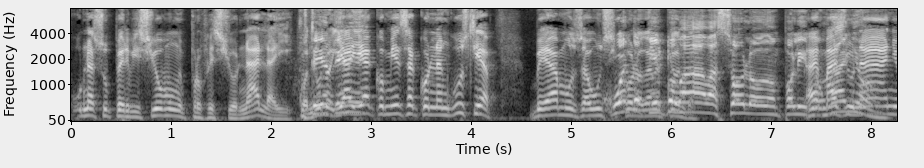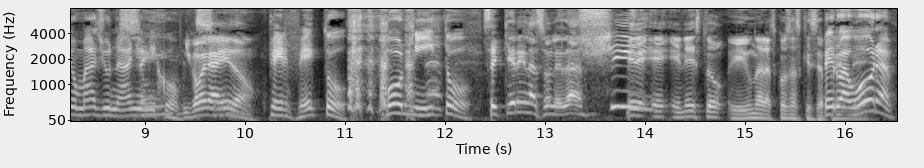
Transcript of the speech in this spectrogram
una supervisión profesional ahí. Cuando ya uno ya, tiene- ya comienza con la angustia, veamos a un psicólogo. ¿Cuánto tiempo va, va solo, don Polibio? Ah, ¿Un más de un año? año, más de un año, Sí. mijo. ¿Y cómo le ha ido? Perfecto, bonito. Se quiere en la soledad. Mire, eh, en esto, eh, una de las cosas que se Pero aprende- ahora,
